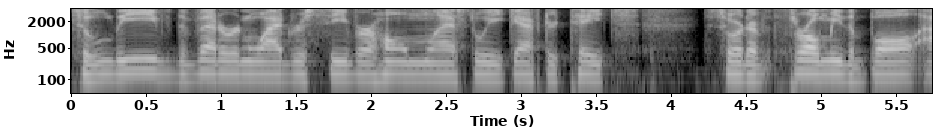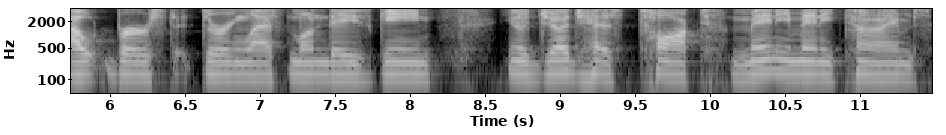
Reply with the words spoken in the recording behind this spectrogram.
to leave the veteran wide receiver home last week after Tate's sort of throw me the ball outburst during last Monday's game. You know, Judge has talked many, many times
